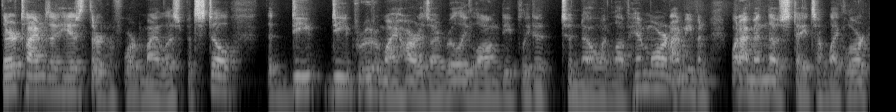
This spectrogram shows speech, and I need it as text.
there are times that he is third and fourth on my list, but still the deep, deep root of my heart is I really long deeply to to know and love him more. And I'm even when I'm in those states, I'm like, Lord,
